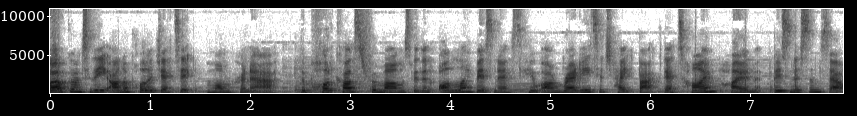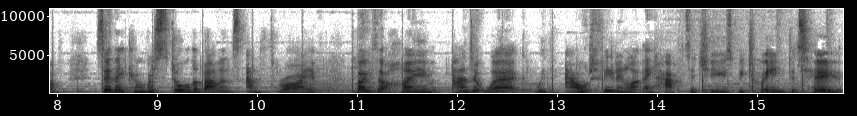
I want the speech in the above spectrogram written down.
Welcome to the Unapologetic Mompreneur, the podcast for mums with an online business who are ready to take back their time, home, business, and self so they can restore the balance and thrive, both at home and at work, without feeling like they have to choose between the two.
